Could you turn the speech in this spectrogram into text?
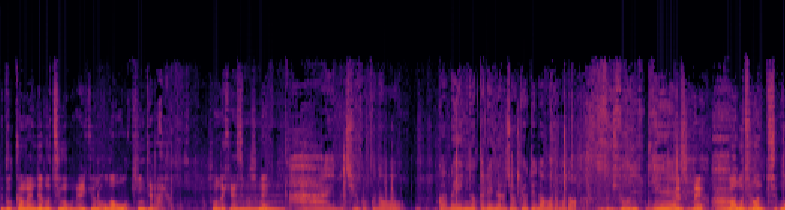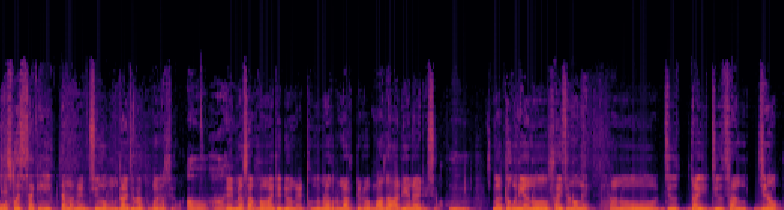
物価面でも中国の影響の方が大きいんじゃないかと、そんな気がしますね。はい中国のが悩みの種になる状況というのはまだまだ続きそうですね。ですね。まあもちろん、もう少し先に行ったらね、うん、中国も大丈夫だと思いますよ。はい、え皆さん考えているような、ね、とんでもないことになるというのはまだありえないでしょう。うん、まあ特にあの、最初のね、あの、第13次の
